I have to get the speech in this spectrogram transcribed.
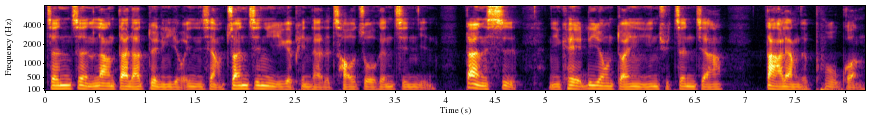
真正让大家对你有印象、专精于一个平台的操作跟经营。但是你可以利用短影音去增加大量的曝光，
